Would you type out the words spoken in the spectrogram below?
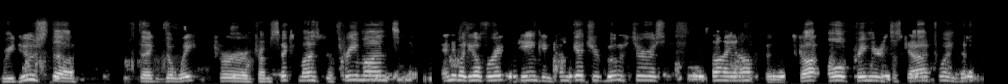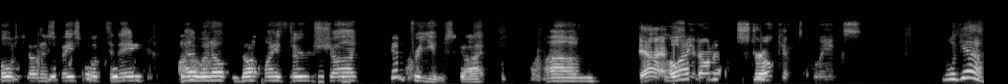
reduce the the, the wait for from six months to three months. Anybody over 18 can come get your boosters, sign up. And Scott Moe, Premier of Saskatchewan, just posted on his Facebook today. I went out and got my third shot. good for you, Scott. Um, yeah, I hope you don't have a stroke in two weeks. Well, yeah,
